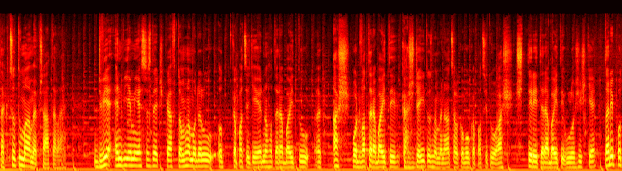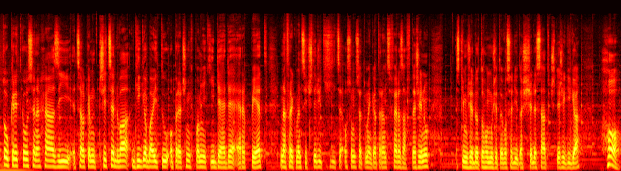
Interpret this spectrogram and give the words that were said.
Tak co tu máme, přátelé? Dvě NVMe SSD v tomhle modelu od kapacitě 1 TB až po 2 TB každý, to znamená celkovou kapacitu až 4 TB úložiště. Tady pod tou krytkou se nachází celkem 32 GB operačních pamětí DDR5 na frekvenci 4800 MB transfer za vteřinu, s tím, že do toho můžete osadit až 64 GB. Ho,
